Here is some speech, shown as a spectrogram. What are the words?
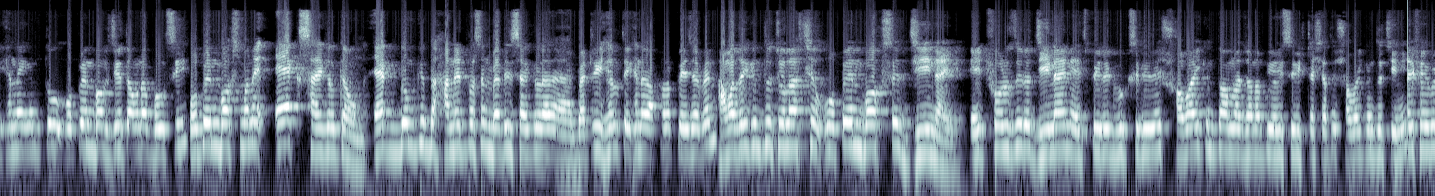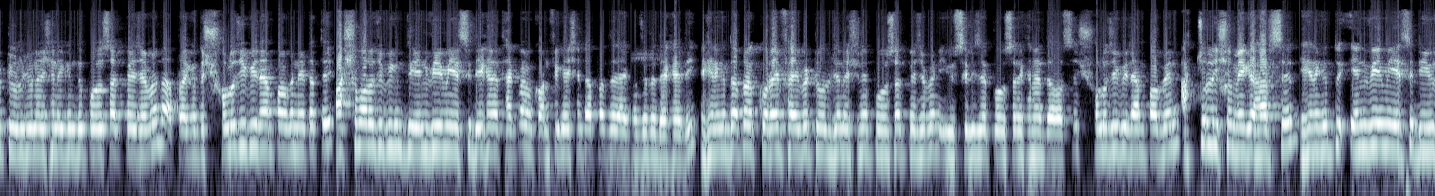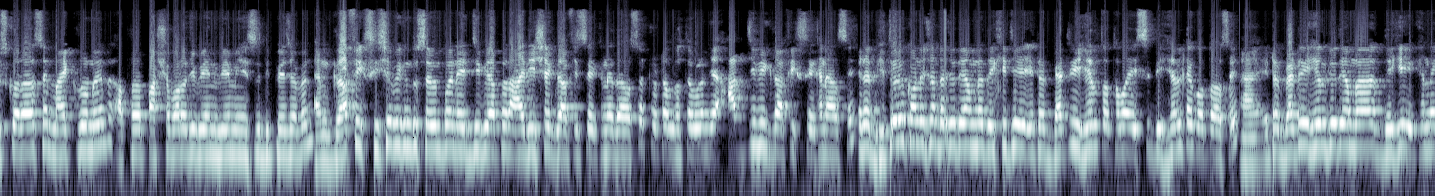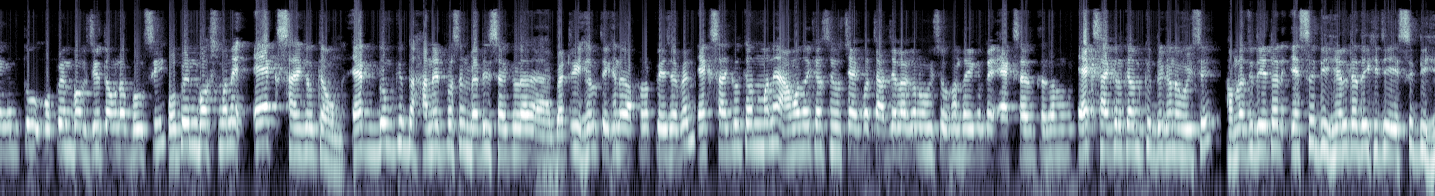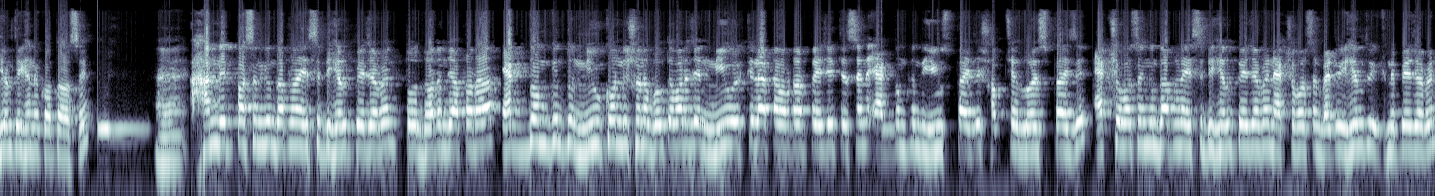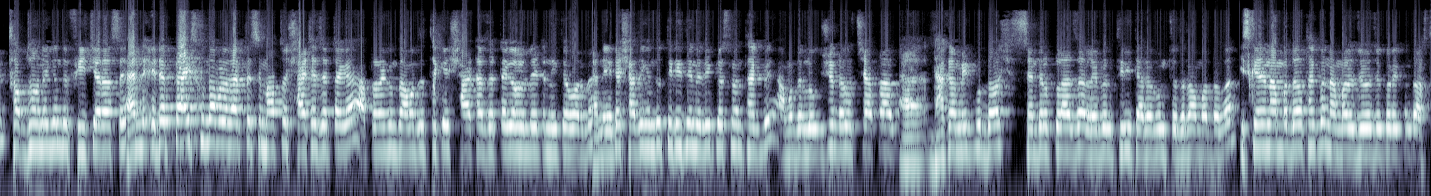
এখানে কিন্তু open box যেহেতু আমরা বলছি ওপেন বক্স মানে এক সাইকেল কাউন্ট একদম কিন্তু hundred percent battery cycle battery health এখানে আপনারা পেয়ে যাবেন। আমাদের কিন্তু চলে আসছে ওপেন বক্সের G nine eight four zero G nine HP book সিরিজে সবাই কিন্তু আমরা জনপ্রিয় এই সিরিজটার সাথে, সবাই কিন্তু চিনি। টুয়েলভ জেনারেশনে কিন্তু প্রসেসর পেয়ে যাবেন, আপনারা কিন্তু ষোলো জিবি র্যাম পাবেন এটাতে, পাঁচশো বারো জিবি কিন্তু এনভিএমই এসিডি এখানে থাকবে, আমি কনফিগারেশনটা আপনাদের এক নজরে দেখাই দিই। এখানে কিন্তু আপনার কোরাই ফাইভ এর টুয়েলভ জেনারেশনের প্রসেসর পেয়ে যাবেন ইউ সিরিজের প্রসার এখানে দেওয়া আছে, ষোলো জিবি র্যাম পাবেন, আটচল্লিশশো মেগা হার্সের এখানে কিন্তু এনভিএমই এসিডি ইউজ করা আছে মাইক্রোনের আপনারা পাঁচশো বারো জিবি এনভিএমই এসিডি পেয়ে যাবেন। এন্ড গ্রাফিক্স হিসেবে কিন্তু সেভেন পয়েন্ট এইট জিবি আপনার আইরিশে গ্রাফিক্স এখানে দেওয়া আছে। টোটাল ধরতে পারেন যে আট জিবি গ্রাফিক্স এখানে আছে। এটা ভিতরের কন্ডিশনটা যদি আমরা দেখি যে এটা ব্যাটারি হেলথ অথবা এসিডি হেলথটা কত আছে হ্যাঁ, এটা ব্যাটারি হেলথ যদি আমরা দেখি এখানে কিন্তু ওপেন বক্স যেহেতু আমরা বলছি ওপেন বক্স মানে এক সাইকেল কাউন্ট একদম কিন্তু hundred percent battery cycle battery health এখানে আপনারা পেয়ে যাবেন। এক সাইকেল কাউন্ট মানে আমাদের কাছে হচ্ছে একবার চার্জে লাগানো হয়েছে ওখান থেকে কিন্তু এক সাইকেল কাউন্ট এক সাইকেল কাউন্ট কিন্তু এখানে হয়েছে। আমরা যদি এটার এসিডি হেলথটা দেখি যে এসিডি হেলথ এখানে কত আছে হান্ড্রেড পার্সেন্ট কিন্তু আপনারা এসিডি হেল্প পেয়ে যাবেন। তো ধরেন যে আপনারা একদম কিন্তু নিউ কন্ডিশনে বলতে পারেন যে নিউ একটি ল্যাপটপ পেয়ে যেতেছেন একদম কিন্তু ইউজ প্রাইজে সবচেয়ে লোয়েস্ট প্রাইজে একশো পার্সেন্ট কিন্তু আপনারা এসিডি হেল্প পেয়ে যাবেন, একশো পার্সেন্ট ব্যাটারি হেলথ এখানে পেয়ে যাবেন। সব ধরনের কিন্তু ফিচার আছে। এটা প্রাইস কিন্তু আমরা রাখতেছি মাত্র ষাট হাজার টাকা। আপনারা কিন্তু আমাদের থেকে ষাট হাজার টাকা হলে এটা নিতে পারবেন। এটার সাথে কিন্তু তিরিশ দিনের রিপ্লেসমেন্ট থাকবে। আমাদের লোকেশনটা হচ্ছে আপনার ঢাকা মিরপুর দশ সেন্ট্রাল প্লাজা লেভেল থ্রি তেরো এবং চোদ্দ নম্বর দোকান। স্ক্রিনে নাম্বার দেওয়া থাকবে নাম্বারে যোগাযোগ করে কিন্তু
